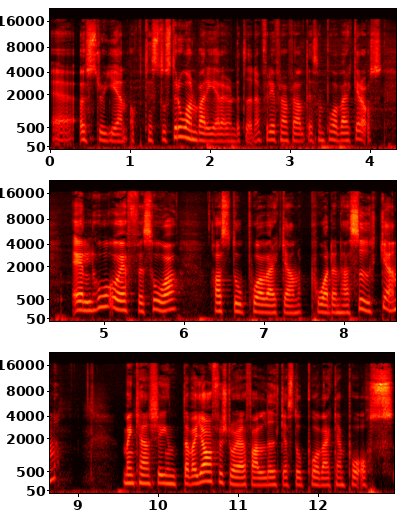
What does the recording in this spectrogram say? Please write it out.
eh, östrogen och testosteron varierar under tiden. För det är framförallt det som påverkar oss. LH och FSH har stor påverkan på den här cykeln. Men kanske inte, vad jag förstår i alla fall, lika stor påverkan på oss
